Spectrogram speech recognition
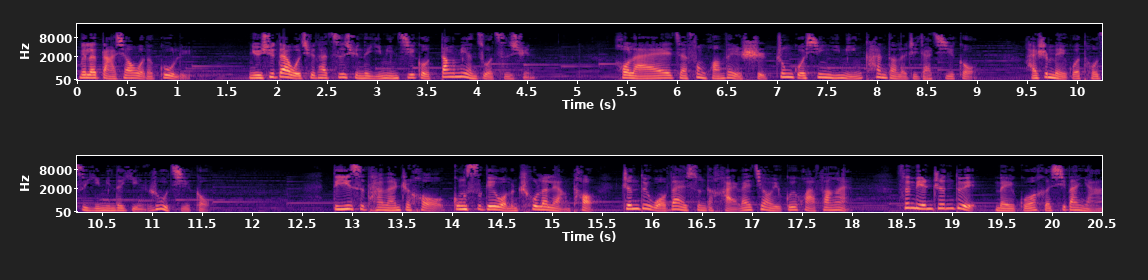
为了打消我的顾虑，女婿带我去他咨询的移民机构当面做咨询。后来在凤凰卫视《中国新移民》看到了这家机构，还是美国投资移民的引入机构。第一次谈完之后，公司给我们出了两套针对我外孙的海外教育规划方案，分别针对美国和西班牙。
